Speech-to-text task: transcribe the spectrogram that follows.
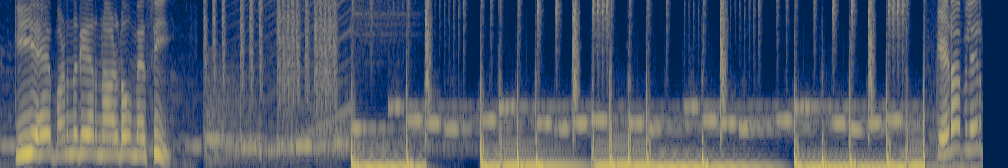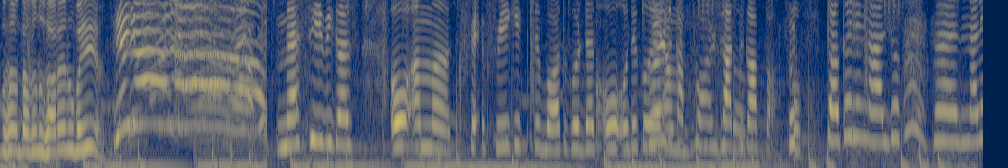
ਕੀ ਇਹ ਬਣਨਗੇ ਰੋਨਾਲਡੋ ਮੈਸੀ? ਕਿਹੜਾ ਪਲੇਅਰ ਪਸੰਦ ਆ ਤੁਹਾਨੂੰ ਸਾਰਿਆਂ ਨੂੰ ਬਈ? ਮੈਸੀ ਬਿਕਾਜ਼ ਉਹ ਅਮ ਫ੍ਰੀ ਕਿਕ ਤੇ ਬਹੁਤ ਗੁੱਡ ਹੈ। ਉਹ ਉਹਦੇ ਕੋਲ um, ਸੱਤ ਕੱਪ ਕਿਉਂਕਿ ਰੋਨਾਲਡੋ ਨਾਲੇ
